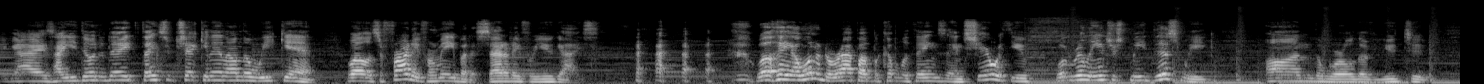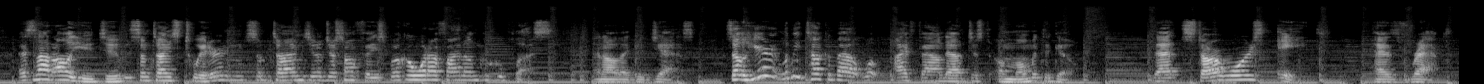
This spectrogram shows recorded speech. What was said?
Hey guys, how you doing today? Thanks for checking in on the weekend. Well, it's a Friday for me, but a Saturday for you guys. well, hey, I wanted to wrap up a couple of things and share with you what really interests me this week on the world of YouTube. It's not all YouTube, it's sometimes Twitter and sometimes, you know, just on Facebook or what I find on Google Plus and all that good jazz. So here, let me talk about what I found out just a moment ago. That Star Wars 8 has wrapped.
